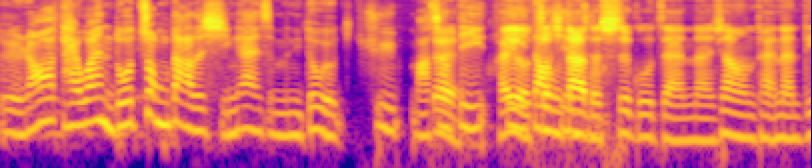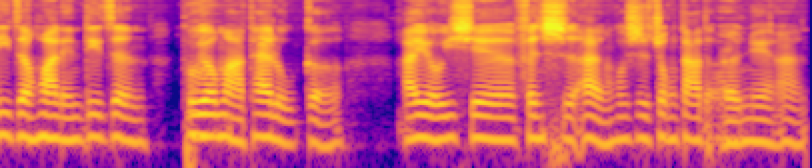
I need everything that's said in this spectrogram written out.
对，然后台湾很多重大的刑案什么，你都有去马上第一，还有重大的事故灾难，像台南地震、花莲地震。普悠马泰鲁格，还有一些分尸案或是重大的儿虐案，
